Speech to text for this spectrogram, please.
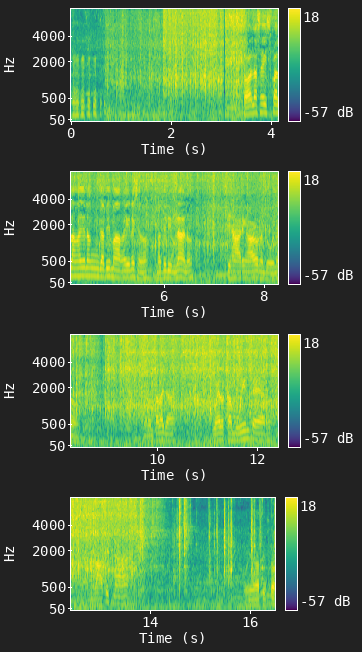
so, alas 6 pa lang ngayon ng gabi, mga kainags, ano. Madilim na, no. Si Haring Araw nandoon na, oh. Talaga. Welcome winter. Yan, malapit na. Kunin natin to.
